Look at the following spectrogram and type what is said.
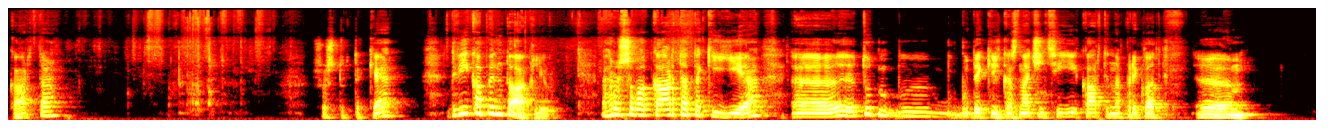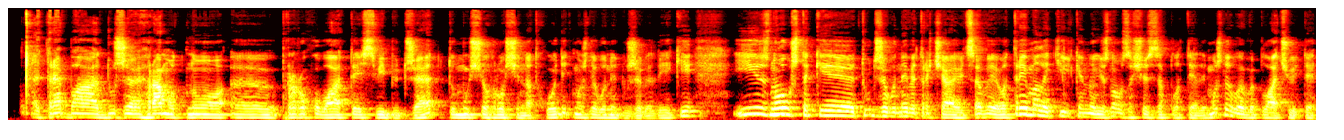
карта. Що ж тут таке? Двійка пентаклів. Грошова карта так і є. Е, Тут буде кілька значень цієї карти. Наприклад, е, треба дуже грамотно е, прорахувати свій бюджет, тому що гроші надходять, можливо, не дуже великі. І знову ж таки, тут же вони витрачаються. Ви отримали тільки, ну і знову за щось заплатили. Можливо, ви виплачуєте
